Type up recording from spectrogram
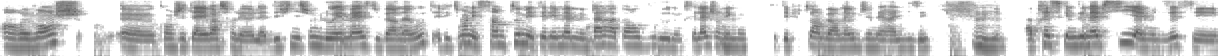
En revanche, euh, quand j'étais allée voir sur la définition de l'OMS du burn-out, effectivement, les symptômes étaient les mêmes, mais pas le rapport au boulot. Donc, c'est là que j'en ai mmh. compris que c'était plutôt un burn-out généralisé. Mmh. Après, ce que me disait ma psy, elle me disait, c'est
